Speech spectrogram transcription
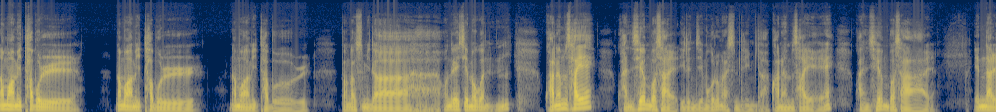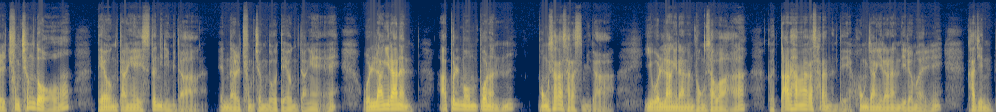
나무아미타불 나무아미타불 나무아미타불 반갑습니다. 아, 오늘의 제목은 관음사의 관세음보살 이런 제목으로 말씀드립니다. 관음사의 관세음보살 옛날 충청도 대흥 땅에 있었던 일입니다. 옛날 충청도 대흥 땅에 월랑이라는 앞을 못 보는 봉사가 살았습니다. 이 월랑이라는 봉사와 그 딸 하나가 살았는데 홍장이라는 이름을 가진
